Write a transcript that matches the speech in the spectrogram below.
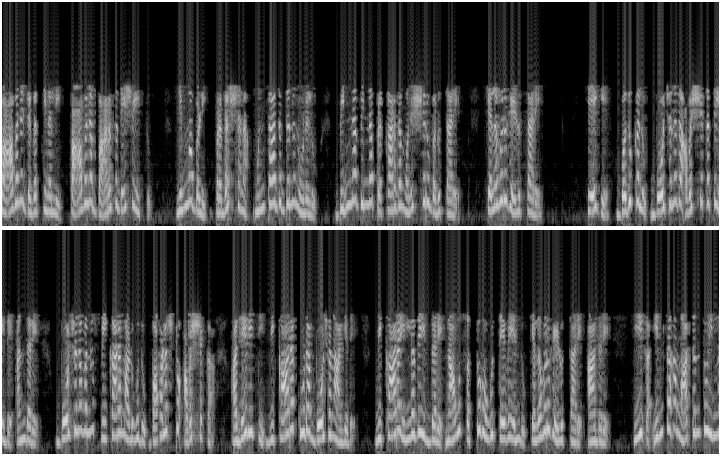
ಪಾವನ ಜಗತ್ತಿನಲ್ಲಿ ಪಾವನ ಭಾರತ ದೇಶ ಇತ್ತು. ನಿಮ್ಮ ಬಳಿ ಪ್ರದರ್ಶನ ಮುಂತಾದದ್ದನ್ನು ನೋಡಲು ಭಿನ್ನ ಭಿನ್ನ ಪ್ರಕಾರದ ಮನುಷ್ಯರು ಬರುತ್ತಾರೆ. ಕೆಲವರು ಹೇಳುತ್ತಾರೆ, ಹೇಗೆ ಬದುಕಲು ಭೋಜನದ ಅವಶ್ಯಕತೆ ಇದೆ ಅಂದರೆ ಭೋಜನವನ್ನು ಸ್ವೀಕಾರ ಮಾಡುವುದು ಬಹಳಷ್ಟು ಅವಶ್ಯಕ. ಅದೇ ರೀತಿ ವಿಕಾರ ಕೂಡ ಭೋಜನ ಆಗಿದೆ. ವಿಕಾರ ಇಲ್ಲದೆ ಇದ್ದರೆ ನಾವು ಸತ್ತು ಹೋಗುತ್ತೇವೆ ಎಂದು ಕೆಲವರು ಹೇಳುತ್ತಾರೆ. ಆದರೆ ಈಗ ಇಂತಹ ಮಾತಂತೂ ಇಲ್ಲ.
